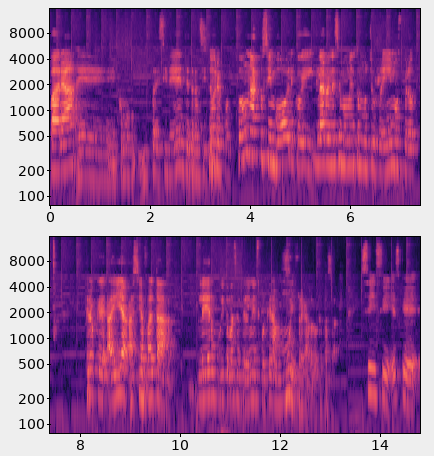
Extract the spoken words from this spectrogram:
para eh, como presidente transitorio. Fue- Fue un acto simbólico y claro, en ese momento muchos reímos, pero creo que ahí ha- hacía falta leer un poquito más entre líneas porque era muy Sí. fregado lo que pasaba. Sí, sí, es que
